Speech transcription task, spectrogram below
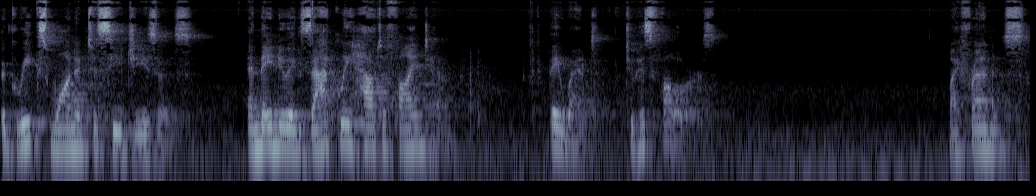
The Greeks wanted to see Jesus, and they knew exactly how to find him. They went to his followers. My friends,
